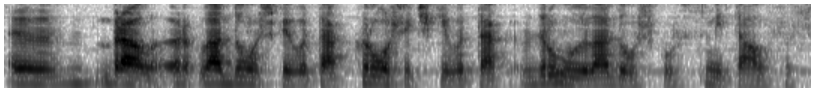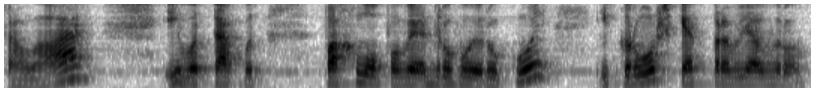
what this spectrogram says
э, брал ладошкой вот так, крошечки вот так, в другую ладошку сметал со стола. И вот так вот, похлопывая другой рукой, и крошки отправлял в рот.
